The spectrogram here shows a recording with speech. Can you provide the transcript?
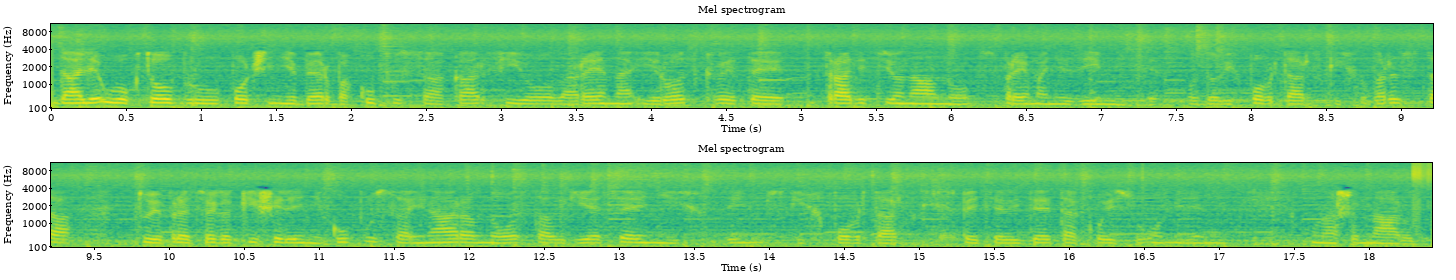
Dalje u oktobru počinje berba kupusa, karfiola, rena i rotkve te tradicionalno spremanje zimnice od ovih povrtarskih vrsta. Tu je pred svega kišeljenje kupusa i naravno ostalih jesenjih zimskih povrtarskih specialiteta koji su omiljeni u našem narodu.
